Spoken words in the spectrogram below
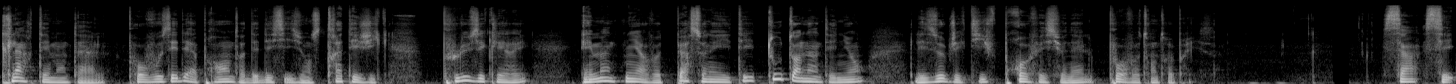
clarté mentale pour vous aider à prendre des décisions stratégiques plus éclairées et maintenir votre personnalité tout en atteignant les objectifs professionnels pour votre entreprise. Ça, c'est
